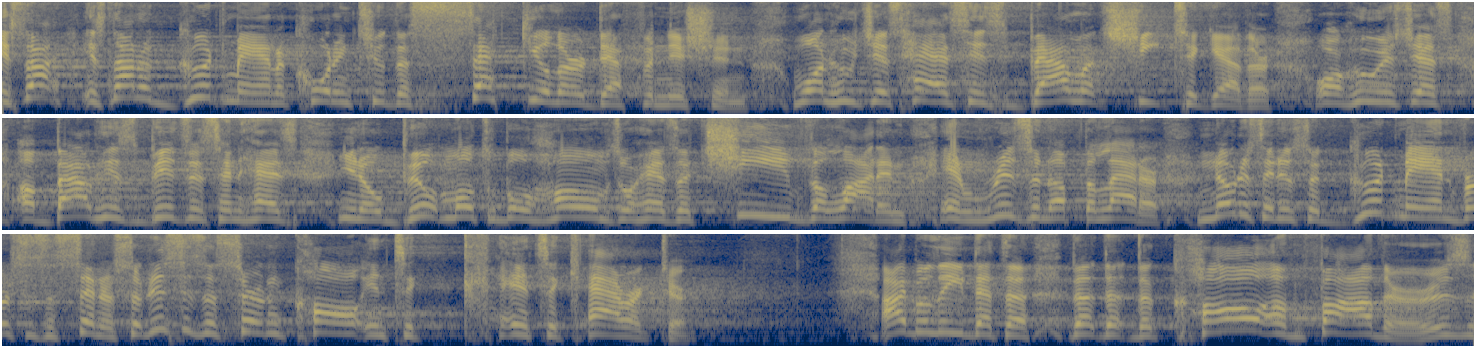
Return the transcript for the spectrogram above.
It's not, it's not a good man according to the secular definition, one who just has his balance sheet together or who is just about his business and has, you know, built multiple homes or has achieved a lot and, and risen up the ladder. Notice that it's a good man versus a sinner. So this is a certain call into, into character. I believe that the, the, the, the call of fathers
